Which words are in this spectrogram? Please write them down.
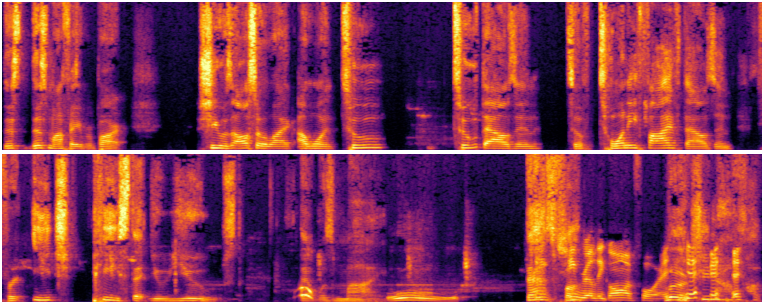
this this is my favorite part. She was also like, I want two two thousand to twenty five thousand for each piece that you used. That was mine. Ooh, that's she, she really going for it. Look, she not,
